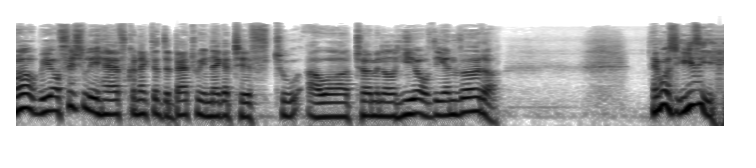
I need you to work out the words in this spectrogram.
Well, we officially have connected the battery negative to our terminal here of the inverter. It was easy.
